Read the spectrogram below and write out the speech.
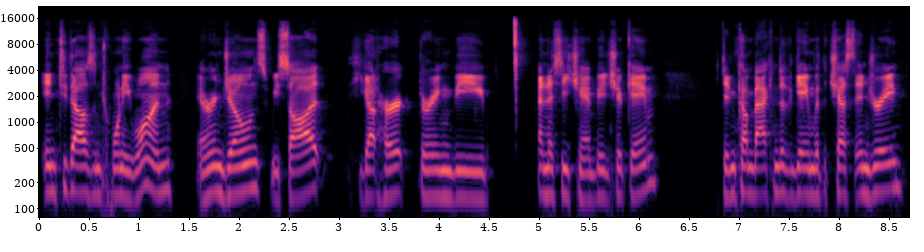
in 2021. Aaron Jones, we saw it. He got hurt during the NFC Championship game. He Didn't come back into the game with a chest injury.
